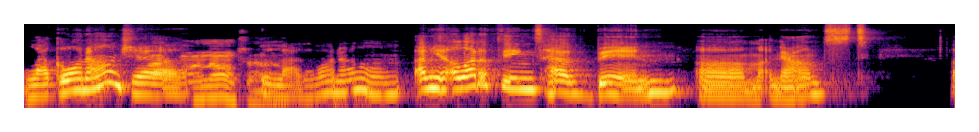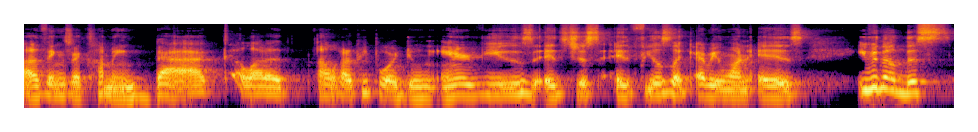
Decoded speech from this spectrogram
A lot going on, child. A lot going on, child. A lot going on. I mean, a lot of things have been um, announced. A lot of things are coming back. A lot of a lot of people are doing interviews. It's just it feels like everyone is, even though this,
